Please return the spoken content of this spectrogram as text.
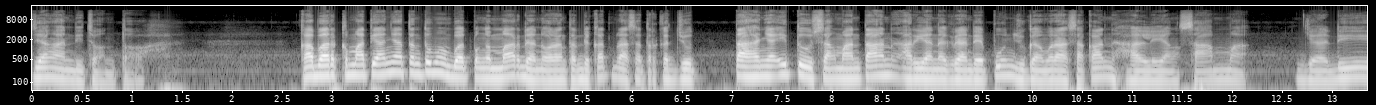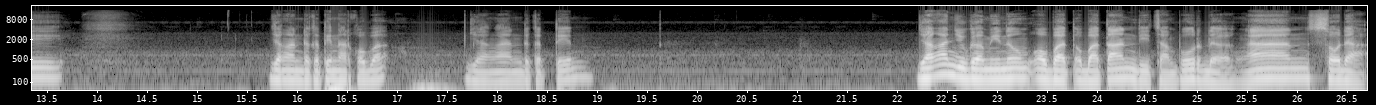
Jangan dicontoh. Kabar kematiannya tentu membuat penggemar dan orang terdekat merasa terkejut. Tak hanya itu, sang mantan Ariana Grande pun juga merasakan hal yang sama. Jadi jangan deketin narkoba, jangan deketin. Jangan juga minum obat-obatan dicampur dengan soda.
